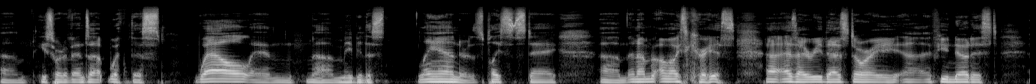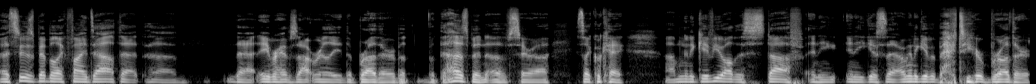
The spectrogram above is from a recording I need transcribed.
um, he sort of ends up with this well and uh, maybe this land or this place to stay. Um, and I'm, I'm always curious uh, as I read that story uh, if you noticed as soon as Abimelech finds out that. That Abraham's not really the brother, but but the husband of Sarah. He's like, okay, I'm going to give you all this stuff, and he and he gives that. I'm going to give it back to your brother.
